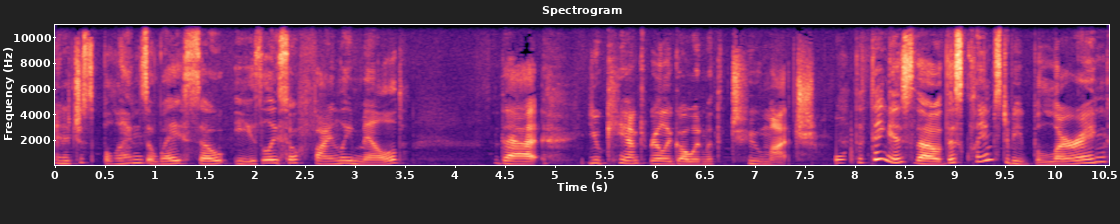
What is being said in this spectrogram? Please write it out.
and it just blends away so easily, so finely milled that you can't really go in with too much. The thing is though, this claims to be blurring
